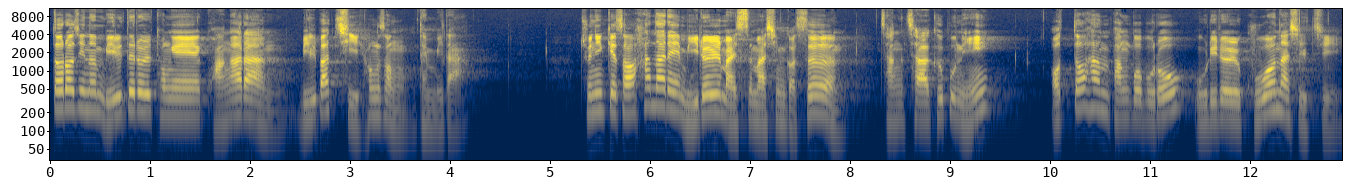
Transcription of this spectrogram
떨어지는 밀들을 통해 광활한 밀밭이 형성됩니다. 주님께서 한 알의 밀을 말씀하신 것은 장차 그분이 어떠한 방법으로 우리를 구원하실지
